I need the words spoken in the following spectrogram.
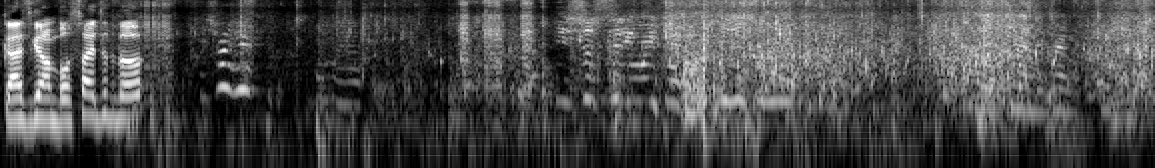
Guys, get on both sides of the boat. He's right here. Oh my god. He's just sitting right there. He's just sitting right there. Brandon, Brandon.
